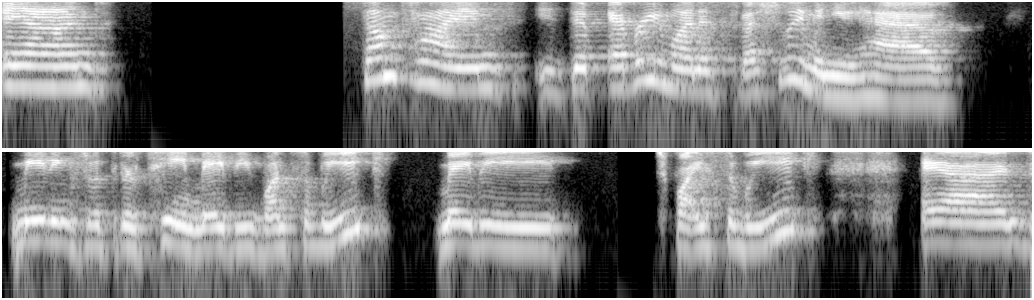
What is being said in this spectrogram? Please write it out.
And sometimes everyone, especially when you have meetings with your team, maybe once a week, maybe twice a week, and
